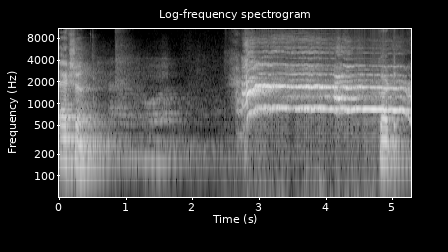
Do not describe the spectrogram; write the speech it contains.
action. Ah! Cut.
